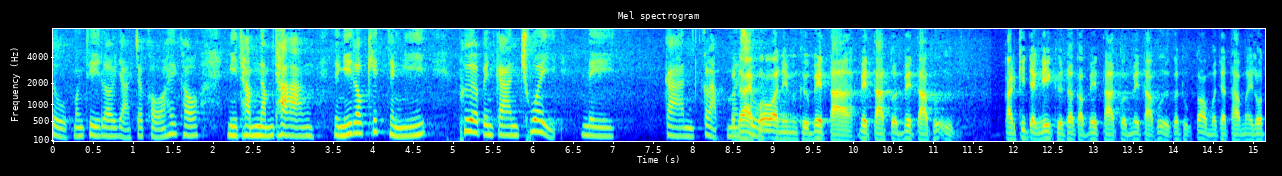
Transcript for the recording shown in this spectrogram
สุข บางทีเราอยากจะขอให้เขามีธรรมนำทาง อย่างนี้เราคิดอย่างนี้เพื่อเป็นการช่วยในการกลับมาได้เพราะว่านี่มันคือเมตตาเมตตาตนเมตตาผู้อื่น การคิดอย่างนี้คือเท่ากับเมตตาตนเมตตาผู้อื่นก็ถูกต้องมันจะทำให้ลด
